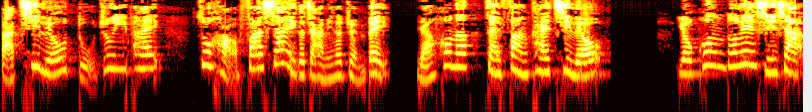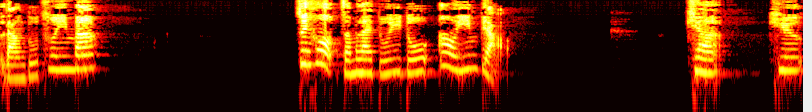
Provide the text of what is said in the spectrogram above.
把气流堵住一拍，做好发下一个假名的准备，然后呢再放开气流。有空多练习一下朗读促音吧。最后，咱们来读一读拗音表：k、 q、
